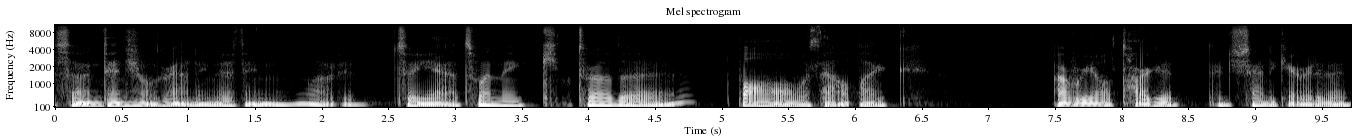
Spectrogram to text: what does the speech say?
So intentional grounding, the thing loaded. So, yeah, it's when they throw the ball without like a real target. They're just trying to get rid of it.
